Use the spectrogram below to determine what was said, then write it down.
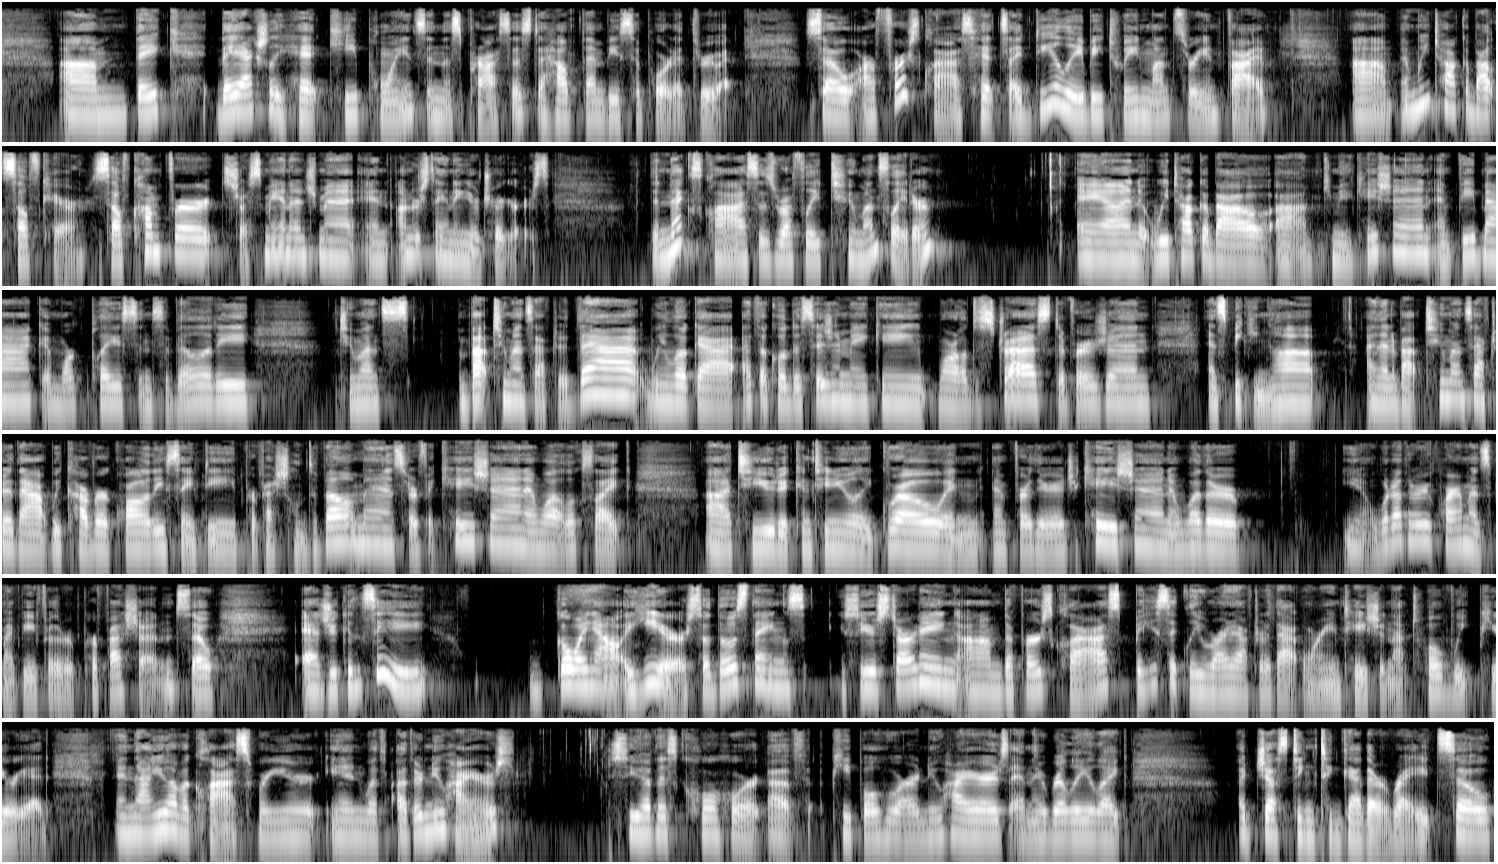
um, they they actually hit key points in this process to help them be supported through it. So our first class hits ideally between months three and five. Um, and we talk about self care, self comfort, stress management, and understanding your triggers. The next class is roughly two months later, and we talk about um, communication and feedback and workplace and civility. Two months, about two months after that, we look at ethical decision making, moral distress, diversion, and speaking up. And then about two months after that, we cover quality, safety, professional development, certification, and what it looks like uh, to you to continually grow and, and further education and whether, you know, what other requirements might be for the profession. So, as you can see, going out a year. So, those things, so you're starting um, the first class basically right after that orientation, that 12 week period. And now you have a class where you're in with other new hires. So, you have this cohort of people who are new hires and they're really like adjusting together, right? So,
